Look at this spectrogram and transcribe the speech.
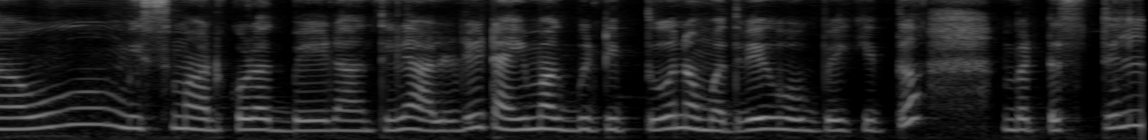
ನಾವು ಮಿಸ್ ಮಾಡ್ಕೊಳ್ಳೋದು ಬೇಡ ಅಂತೇಳಿ ಆಲ್ರೆಡಿ ಟೈಮ್ ಆಗಿಬಿಟ್ಟಿತ್ತು. ನಾವು ಮದುವೆಗೆ ಹೋಗಬೇಕಿತ್ತು. ಬಟ್ ಸ್ಟಿಲ್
